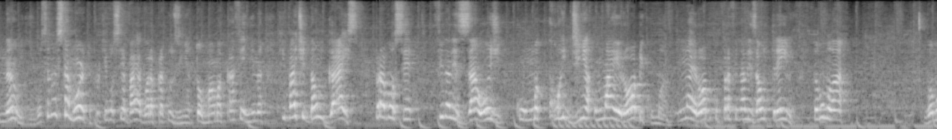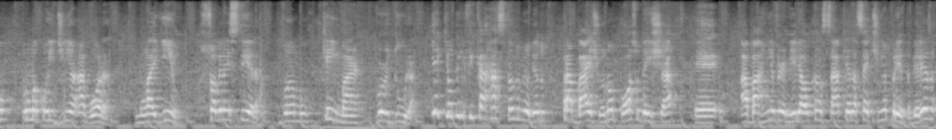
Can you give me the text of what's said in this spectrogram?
Não, Iguinho, você não está morto, porque você vai agora para a cozinha tomar uma cafeína que vai te dar um gás para você finalizar hoje com uma corridinha, um aeróbico, mano. Um aeróbico para finalizar o treino. Então vamos lá. Vamos para uma corridinha agora. Vamos lá, Iguinho. Sobe na esteira. Vamos queimar gordura. E aqui eu tenho que ficar arrastando meu dedo para baixo. Eu não posso deixar é, a barrinha vermelha alcançar aquela setinha preta, beleza?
